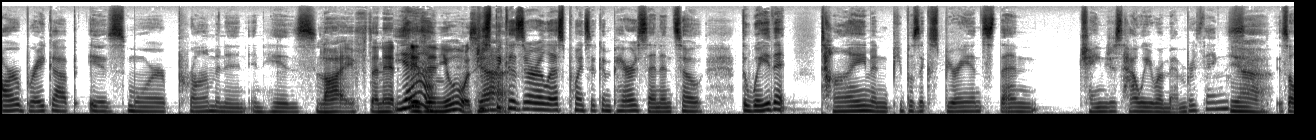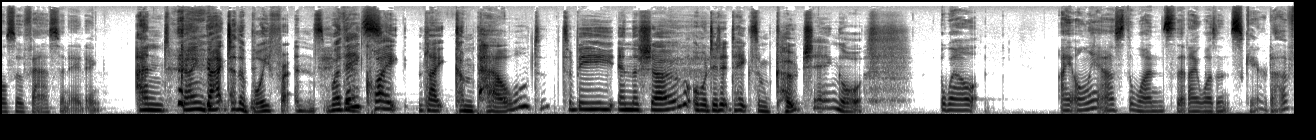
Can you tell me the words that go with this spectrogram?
our breakup is more prominent in his Life than it is yeah, in yours. just yeah. because there are less points of comparison. And so, the way that time and people's experience then changes how we remember things Yeah. is also fascinating. And going back to the boyfriends, were they Yes. quite like compelled to be in the show, or did it take some coaching? Or Well, I only asked the ones that I wasn't scared of.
